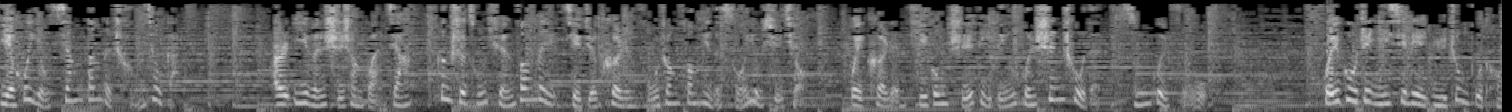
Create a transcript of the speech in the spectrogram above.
也会有相当的成就感。而伊文时尚管家更是从全方位解决客人服装方面的所有需求。为客人提供直抵灵魂深处的尊贵服务。回顾这一系列与众不同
